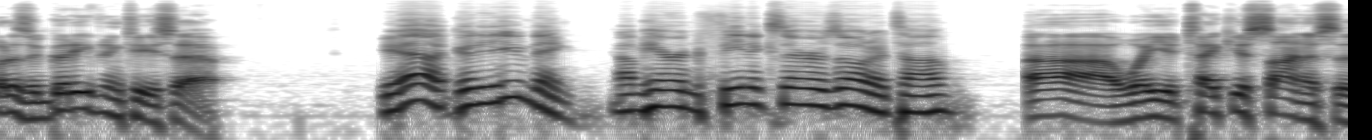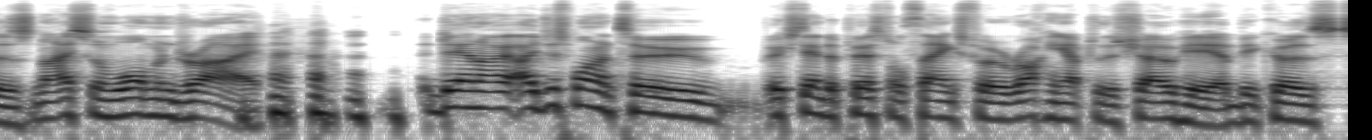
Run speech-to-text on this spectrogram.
what is it, good evening to you, sir. Yeah, good evening. I'm here in Phoenix, Arizona, Tom. Ah, where you take your sinuses nice and warm and dry. Dan, I, I, just wanted to extend a personal thanks for rocking up to the show here because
